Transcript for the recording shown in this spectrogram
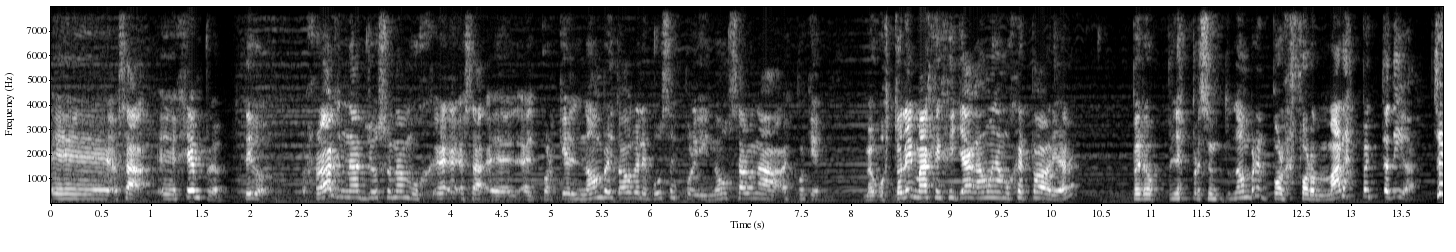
Eh, o sea, ejemplo, digo, Ragnar, yo soy una mujer, o sea, el, el por qué el nombre y todo lo que le puse es por, y no usar una, es porque me gustó la imagen que ya hagamos una mujer para variar, pero les presento un nombre por formar expectativas. Sí.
